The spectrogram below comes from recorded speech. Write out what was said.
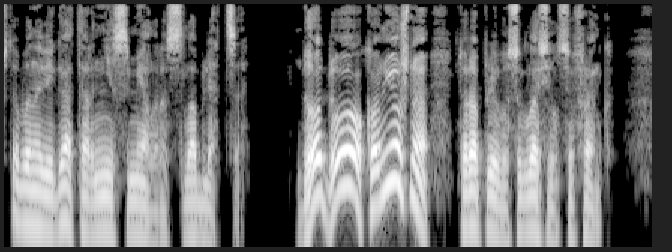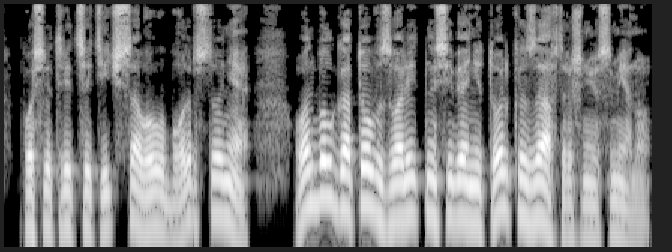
чтобы навигатор не смел расслабляться. «Да, — Да-да, конечно, — торопливо согласился Фрэнк. После тридцатичасового бодрствования он был готов взвалить на себя не только завтрашнюю смену,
